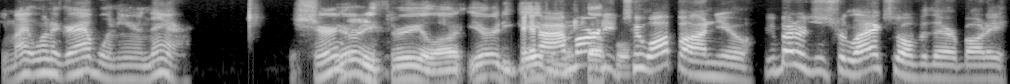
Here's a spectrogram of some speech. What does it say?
You might want to grab one here and there. You sure? You already threw a lot. You already gave Yeah, I'm a already couple. two up on you. You better just relax over there, buddy.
